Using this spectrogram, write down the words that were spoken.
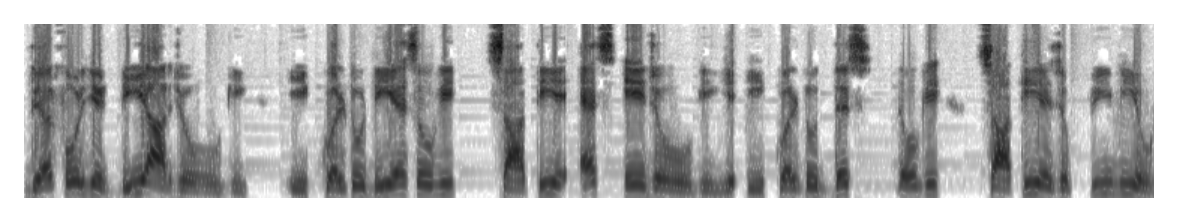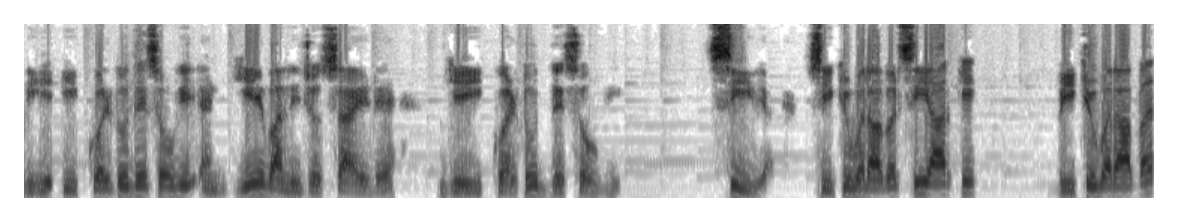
देयर ये डी आर जो होगी इक्वल टू डी एस होगी, साथ ही ये एस ए जो होगी, ये इक्वल टू दिस होगी, साथ ही ये जो पी बी होगी, ये इक्वल टू दिस होगी एंड ये वाली जो साइड है, ये इक्वल टू दिस होगी। सी सी क्यू बराबर? सी आर के। बी क्यू बराबर?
